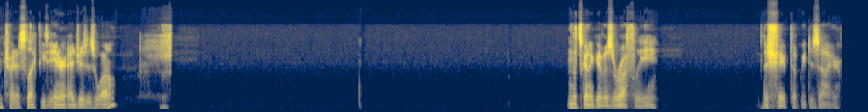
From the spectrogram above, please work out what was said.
I'm trying to select these inner edges as well. And that's going to give us roughly the shape that we desire.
